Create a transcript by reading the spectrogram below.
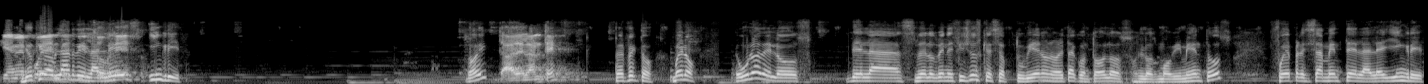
¿Correcto? ¿Qué me Yo quiero hablar de la ley eso? Ingrid. ¿Voy? Adelante. Perfecto. Bueno, uno de los de las de los beneficios que se obtuvieron ahorita con todos los, los movimientos fue precisamente la ley Ingrid.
